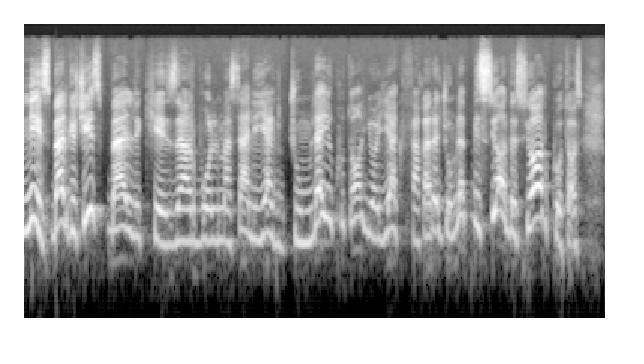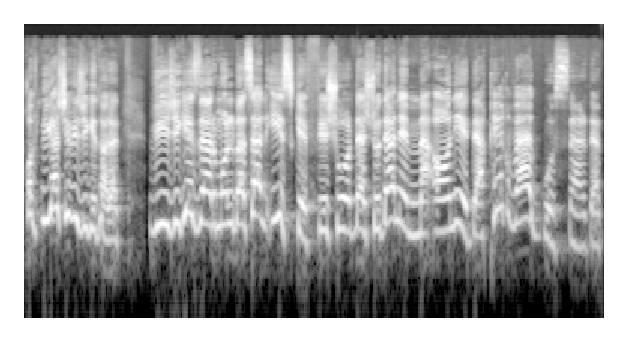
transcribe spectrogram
نیست بلکه چیز؟ بلکه ضرب المثل یک جمله کوتاه یا یک فقره جمله بسیار بسیار کوتاه است. خب دیگه چه ویژگی دارد؟ ویژگی ضرب المثل است که فشرده شدن معانی دقیق و گسترده.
